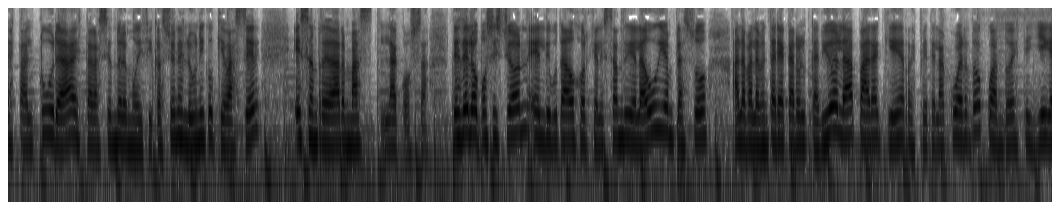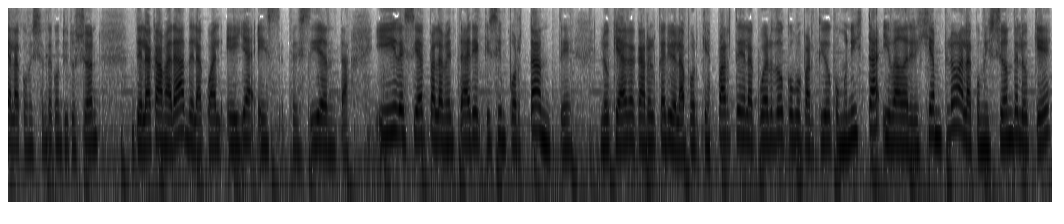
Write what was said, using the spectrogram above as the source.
a esta altura estar haciéndole modificaciones lo único que va a hacer es enredar más la cosa. Desde la oposición, el diputado Jorge Alessandro y el Audi emplazó a la parlamentaria Carol Cariola para que respete el acuerdo cuando éste llegue a la Comisión de Constitución de la Cámara, de la cual ella es presidenta. Y decía el parlamentario que es importante lo que haga Carol Cariola porque es parte del acuerdo como Partido Comunista y va a dar el ejemplo a la Comisión de lo que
